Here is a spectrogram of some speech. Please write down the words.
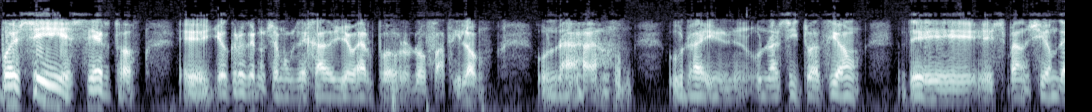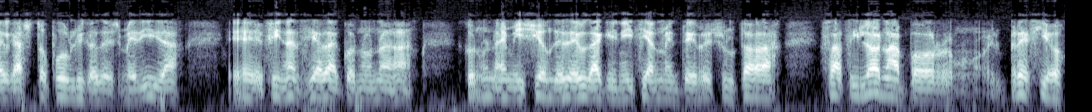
Pues sí, es cierto. Eh, yo creo que nos hemos dejado llevar por lo facilón. Una, una, una situación de expansión del gasto público desmedida, eh, financiada con una, con una emisión de deuda que inicialmente resultaba facilona por el precio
